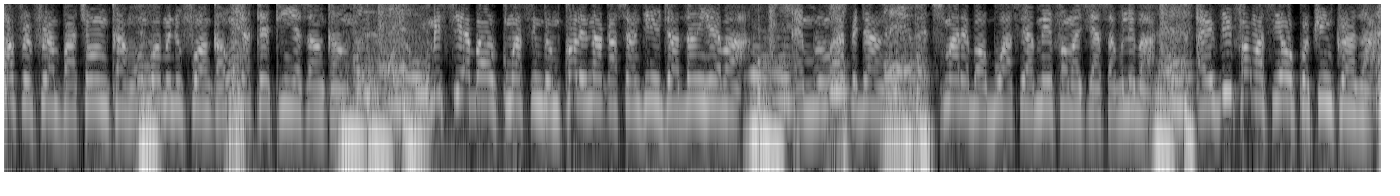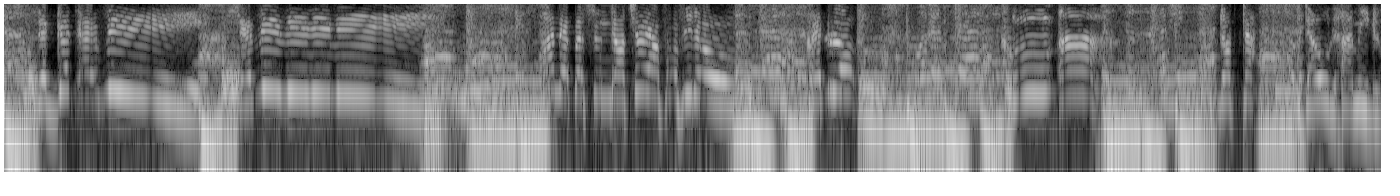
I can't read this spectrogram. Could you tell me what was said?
Wafrɛfrɛ mpakyɛ nka ho wobɔ menefoɔ nka wonya 13 years anka ho. Mesie ba kuma simbom kɔle no akasantini to adan hɛ ba. Ɛmrom apedan smart ba ɔboa sɛ me pharmacy asafoleba iv pharmacy ɛ ɔkɔtwi nkrasa the great iv iv ana ebesu ɔkyerɛ ọchịrị afọ o pedro. Mm, ah. Dr daud hamidu.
